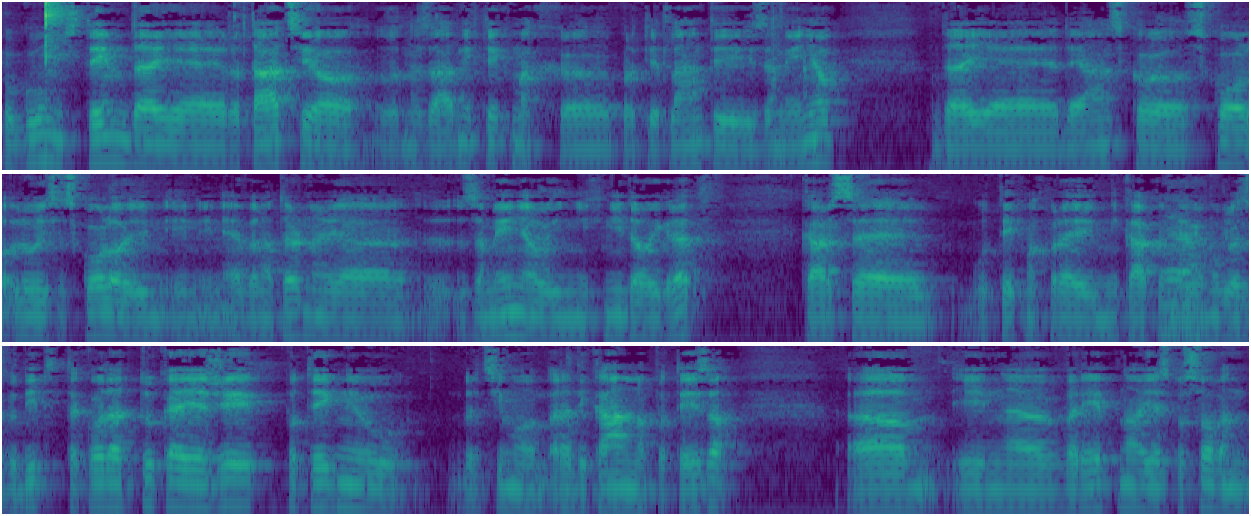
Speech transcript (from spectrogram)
pogum s tem, da je rotacijo na zadnjih tekmah eh, proti Atlanti zamenjal, da je dejansko Skol, Louisa Skolo in, in, in Evana Turnerja zamenjal in jih ni dal igrati, kar se v tekmah prej nikakor ja. ne bi ja. moglo zgoditi. Tako da tukaj je že potegnil recimo, radikalno potezo um, in uh, verjetno je sposoben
